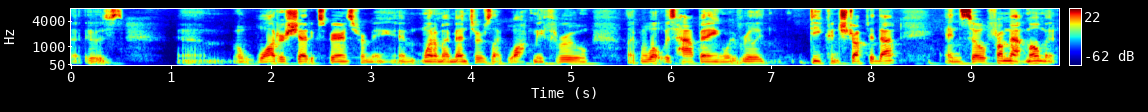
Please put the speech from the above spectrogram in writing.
It was um, a watershed experience for me. And one of my mentors like walked me through like what was happening. We really deconstructed that. And so from that moment,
